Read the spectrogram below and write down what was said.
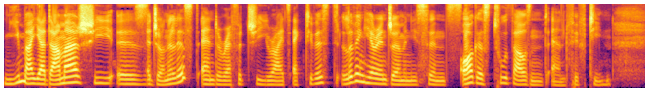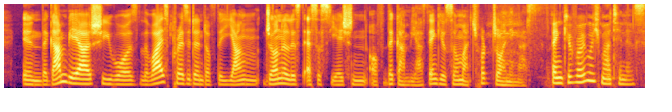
Nyima Jadama, she is a journalist and a refugee rights activist living here in Germany since August 2015. In the Gambia, she was the vice president of the Young Journalist Association of the Gambia. Thank you so much for joining us. Thank you very much, Martinez.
